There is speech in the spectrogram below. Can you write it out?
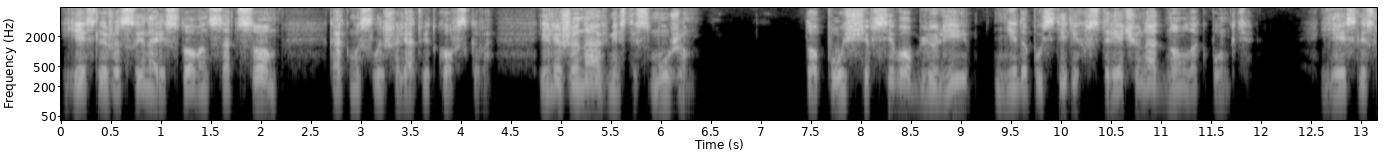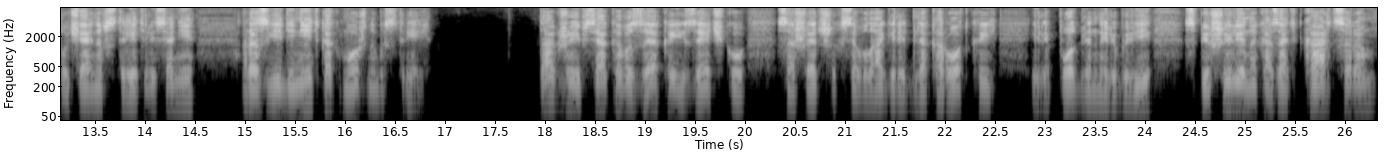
Если же сын арестован с отцом, как мы слышали от Витковского, или жена вместе с мужем, то пуще всего блюли не допустить их встречу на одном лагпункте. Если случайно встретились они, разъединить как можно быстрее. Также и всякого зэка и зечку, сошедшихся в лагере для короткой или подлинной любви, спешили наказать карцером,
